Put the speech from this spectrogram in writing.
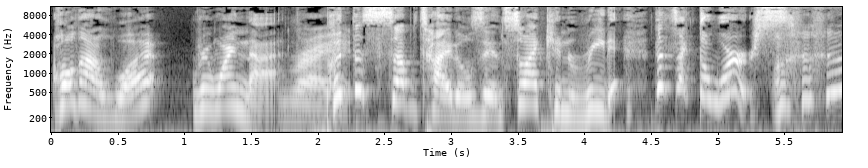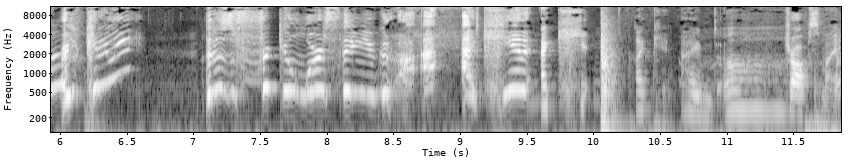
Hold on, what? Rewind that. Right. Put the subtitles in so I can read it. That's like the worst. Are you kidding me? That is the freaking worst thing you could. I, I- I can't. I can't. I can't. I'm done. Oh. Drops mic.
